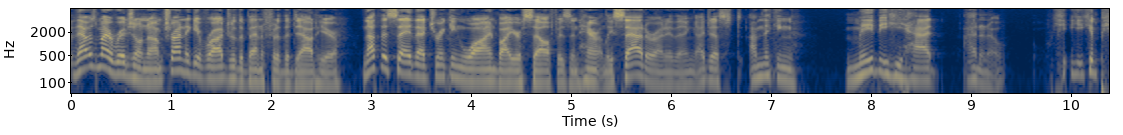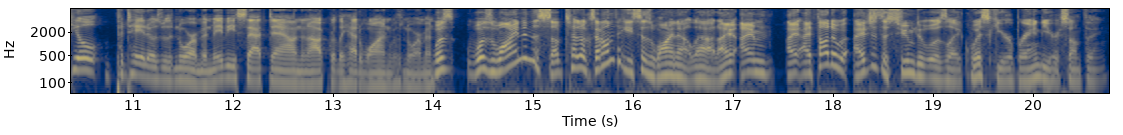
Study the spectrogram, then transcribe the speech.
That was my original no. I'm trying to give Roger the benefit of the doubt here. Not to say that drinking wine by yourself is inherently sad or anything. I just, I'm thinking maybe he had, I don't know, he, he can peel potatoes with Norman. Maybe he sat down and awkwardly had wine with Norman. Was was wine in the subtitle? Because I don't think he says wine out loud. I I'm I, I thought it. I just assumed it was like whiskey or brandy or something.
